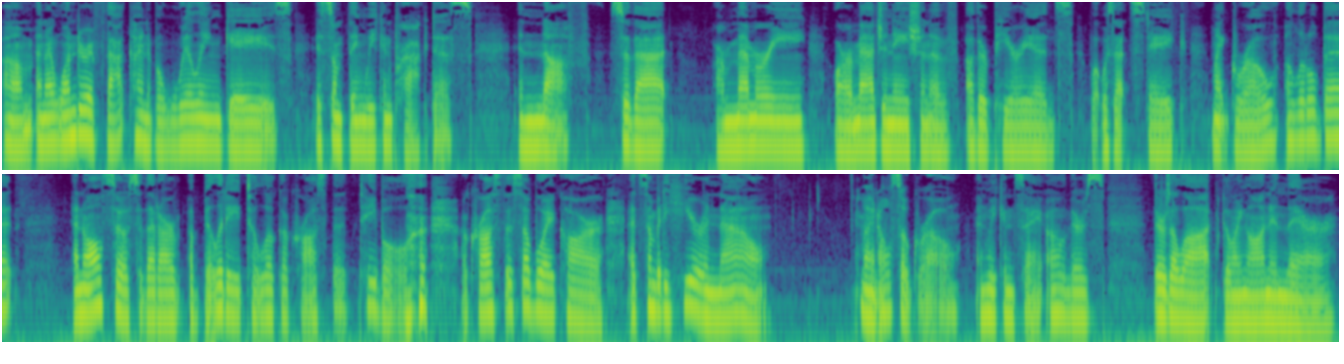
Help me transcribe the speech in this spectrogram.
Um, and I wonder if that kind of a willing gaze is something we can practice enough so that our memory or imagination of other periods, what was at stake, might grow a little bit and also so that our ability to look across the table, across the subway car at somebody here and now might also grow. And we can say, oh, there's, there's a lot going on in there.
